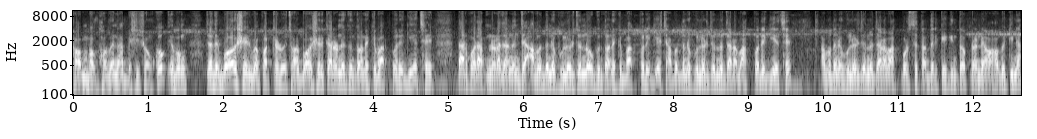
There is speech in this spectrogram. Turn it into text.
সম্ভব হবে না বেশি সংখ্যক এবং যাদের বয়সের ব্যাপারটা রয়েছে, আর বয়সের কারণে কিন্তু অনেকে বাদ পড়ে গিয়েছে। তারপর আপনারা জানেন যে আবেদনে ভুলের জন্যও কিন্তু অনেকে বাদ পড়ে গিয়েছে। আবেদনে ভুলের জন্য যারা বাদ পড়ে গিয়েছে আবেদনে ভুলের জন্য যারা বাদ পড়ছে, তাদেরকে কিন্তু আপনার নেওয়া হবে কিনা,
